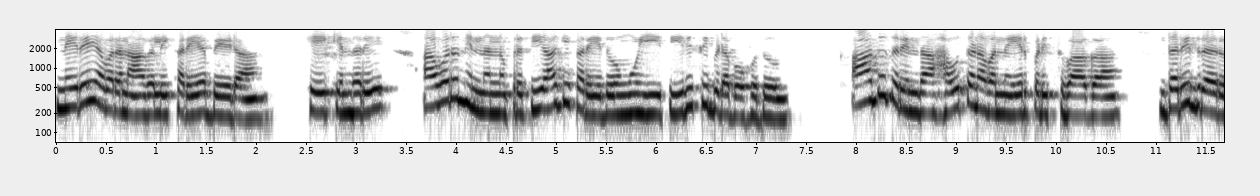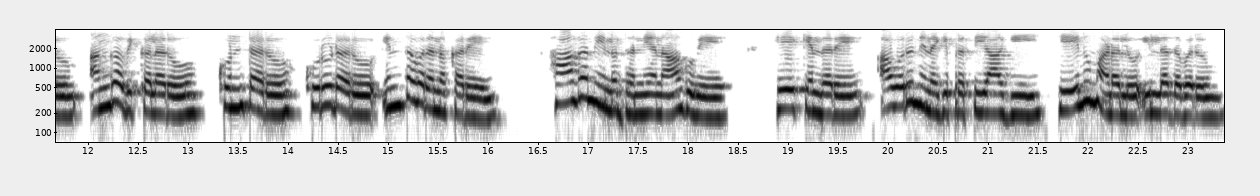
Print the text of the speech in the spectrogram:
ನೆರೆಯವರನಾಗಲಿ ಕರೆಯಬೇಡ. ಏಕೆಂದರೆ ಅವರು ನಿನ್ನನ್ನು ಪ್ರತಿಯಾಗಿ ಕರೆಯದು ಮುಯಿ ತೀರಿಸಿ ಬಿಡಬಹುದು. ಆದುದರಿಂದ ಔತಣವನ್ನು ಏರ್ಪಡಿಸುವಾಗ ದರಿದ್ರರು, ಅಂಗವಿಕಲರು, ಕುಂಟರು, ಕುರುಡರು ಇಂಥವರನ್ನು ಕರೆ. ಆಗ ನೀನು ಧನ್ಯನಾಗುವೆ. ಏಕೆಂದರೆ ಅವರು ನಿನಗೆ ಪ್ರತಿಯಾಗಿ ಏನು ಮಾಡಲು ಇಲ್ಲದವರು.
